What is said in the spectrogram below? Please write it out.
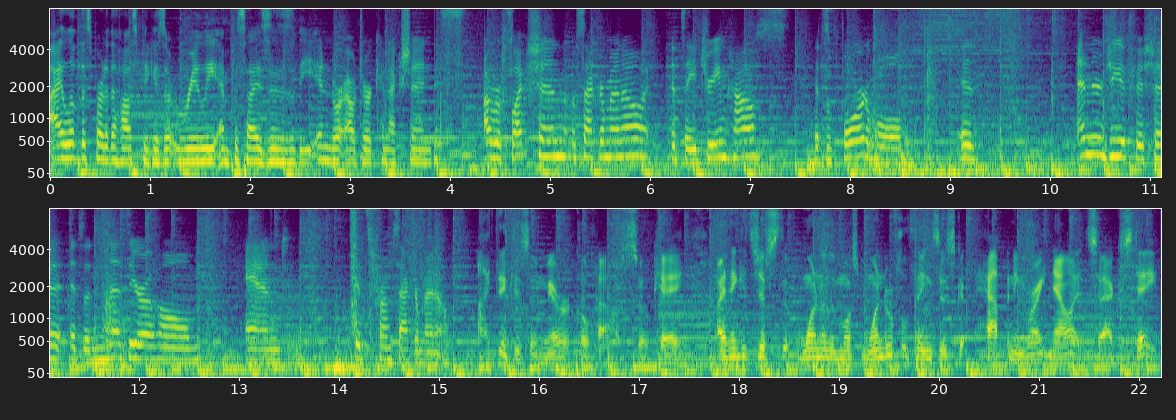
I love this part of the house because it really emphasizes the indoor-outdoor connection. It's a reflection of Sacramento. It's a dream house. It's affordable. It's energy efficient. It's a net zero home and it's from Sacramento. I think it's a miracle house, okay? I think it's just one of the most wonderful things that's happening right now at Sac State.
